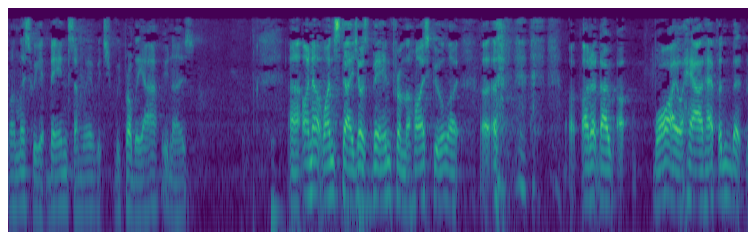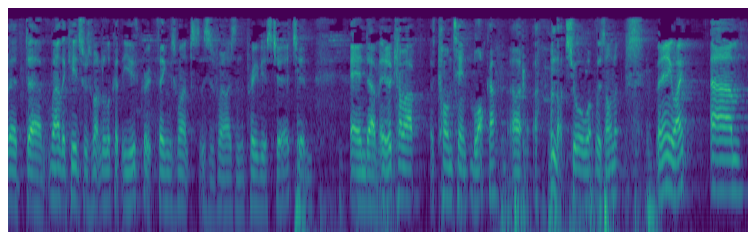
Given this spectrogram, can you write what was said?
unless we get banned somewhere, which we probably are, who knows. Uh, I know at one stage I was banned from the high school. I, uh, I don't know why or how it happened, but, but uh, one of the kids was wanting to look at the youth group things once. This is when I was in the previous church, and and um, it had come up a content blocker. Uh, I'm not sure what was on it, but anyway. Um,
